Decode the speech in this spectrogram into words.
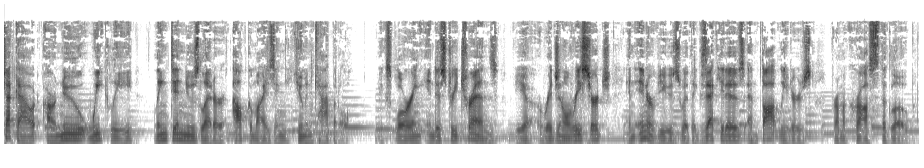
Check out our new weekly LinkedIn newsletter, Alchemizing Human Capital, exploring industry trends via original research and interviews with executives and thought leaders from across the globe.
